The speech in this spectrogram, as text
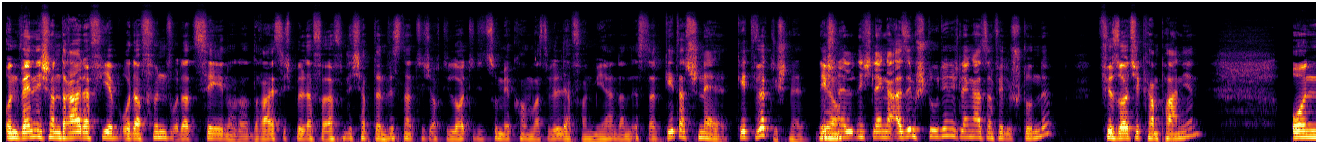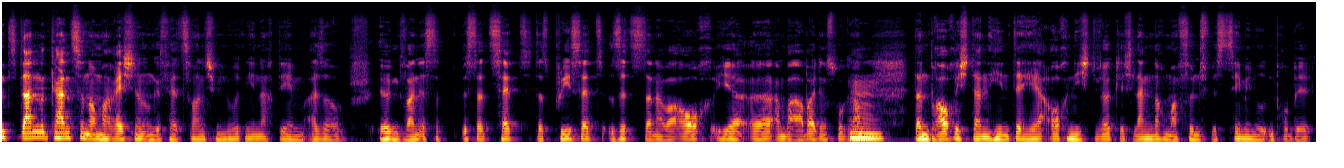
Und wenn ich schon drei oder vier oder fünf oder zehn oder 30 Bilder veröffentlicht habe, dann wissen natürlich auch die Leute, die zu mir kommen, was will der von mir. Dann ist das, geht das schnell. Geht wirklich schnell. Nicht Ja. schnell, nicht länger, also im Studio nicht länger als eine Viertelstunde für solche Kampagnen. Und dann kannst du nochmal rechnen, ungefähr 20 Minuten, je nachdem. Also pff, irgendwann ist das, ist das Set, das Preset sitzt dann aber auch hier äh, am Bearbeitungsprogramm. Mhm. Dann brauche ich dann hinterher auch nicht wirklich lang, nochmal fünf bis zehn Minuten pro Bild.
